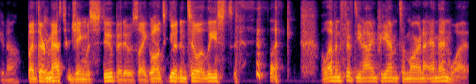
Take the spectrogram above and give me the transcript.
you know. But their messaging was stupid. It was like, well, it's good until at least like 11:59 p.m. tomorrow night, and then what?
